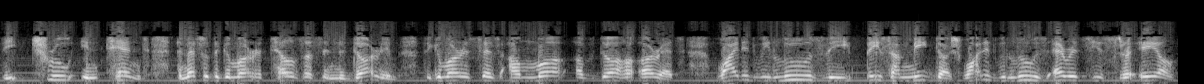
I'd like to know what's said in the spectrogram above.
the true intent. And that's what the Gemara tells us in the Nedarim. The Gemara says, Amma of Haaretz. Why did we lose the Beis Hamikdash? Why did we lose Eretz Yisrael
